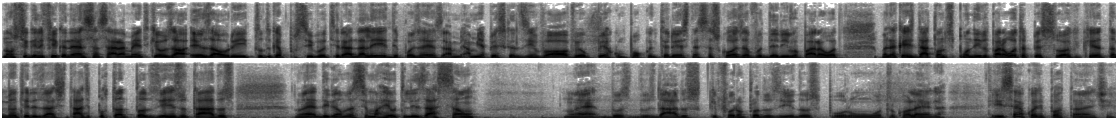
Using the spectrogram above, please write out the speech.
não significa necessariamente que eu exauri tudo que é possível tirar dali. Depois a, minha pesquisa desenvolve, eu perco um pouco o interesse nessas coisas, eu vou derivo para outra. Mas aqueles dados estão disponíveis para outra pessoa que queira também utilizar esses dados e, portanto, produzir resultados, não é? Digamos assim, uma reutilização não é? dos, dos dados que foram produzidos por um outro colega. Isso é uma coisa importante.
